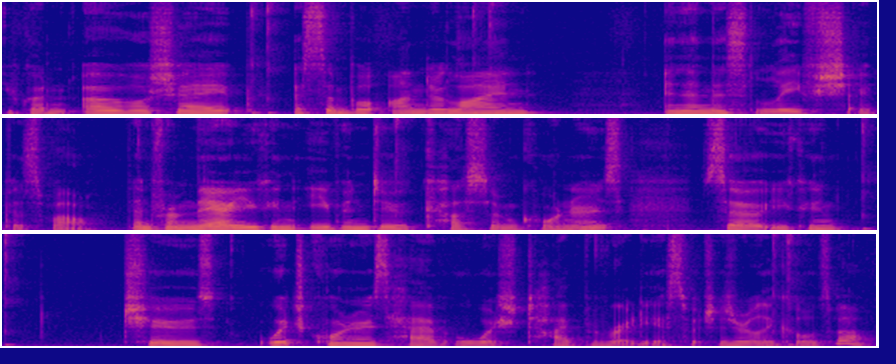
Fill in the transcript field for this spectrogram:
You've got an oval shape, a simple underline, and then this leaf shape as well. Then from there, you can even do custom corners. So you can choose which corners have which type of radius, which is really cool as well.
